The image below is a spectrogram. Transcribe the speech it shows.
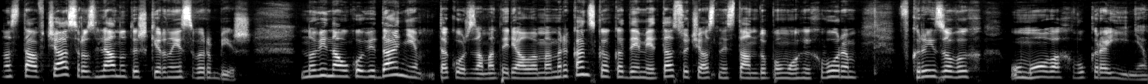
Настав час розглянути шкірний свербіж. Нові наукові дані, також за матеріалами Американської академії, та сучасний стан допомоги хворим в кризових умовах в Україні.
